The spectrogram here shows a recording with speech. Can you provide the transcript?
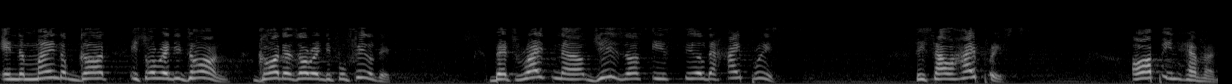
In the mind of God, it's already done. God has already fulfilled it. But right now, Jesus is still the high priest. He's our high priest up in heaven.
